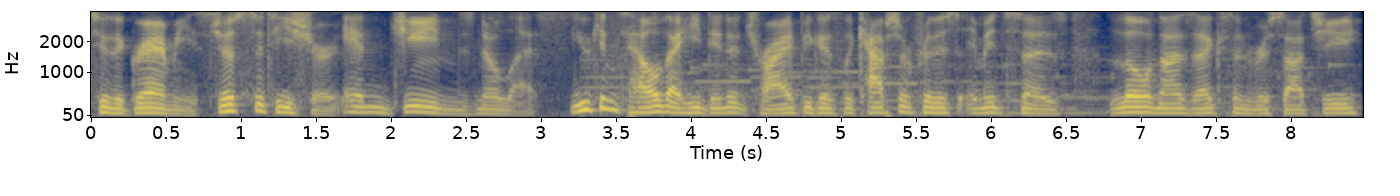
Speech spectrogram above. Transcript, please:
to the Grammys. Just a t-shirt and jeans no less. You can tell that he didn't try because the caption for this image says Lil Nas X and Versace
